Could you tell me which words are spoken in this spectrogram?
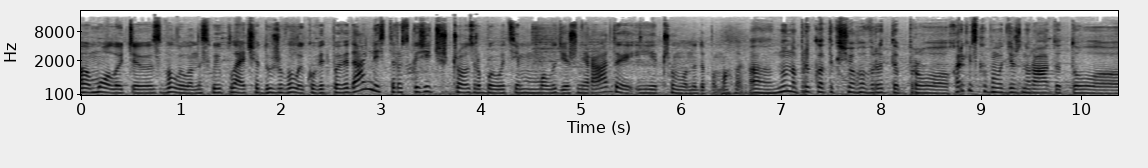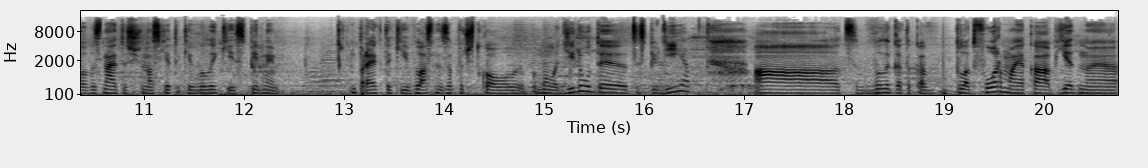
е, молодь е, звалила на свої плечі дуже велику відповідальність. Розкажіть, що зробили ці молодіжні ради і чому вони допомогли? Ну, наприклад, якщо говорити про Харківську молодіжну раду, то ви знаєте, що у нас є такий великий спільний Проект, який власне започатковували молоді люди, це співдія. Це велика така платформа, яка об'єднує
